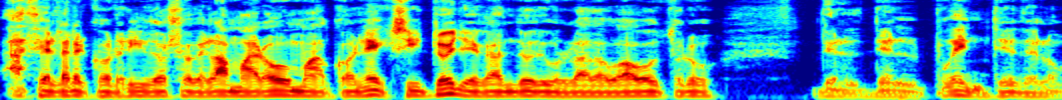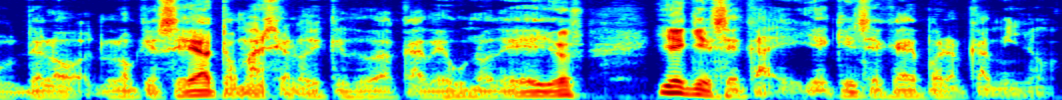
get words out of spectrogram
hace el recorrido sobre la maroma con éxito, llegando de un lado a otro del, del puente, de lo, de lo, lo que sea, tomárselo y que duda cabe uno de ellos, y hay quien se cae, y hay quien se cae por el camino.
